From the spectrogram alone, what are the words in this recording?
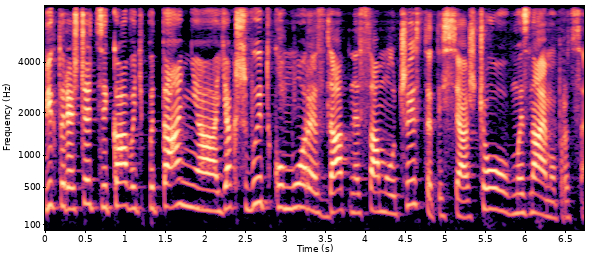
Вікторе, ще цікавить питання, як швидко море здатне самоочиститися. Що ми знаємо про це?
